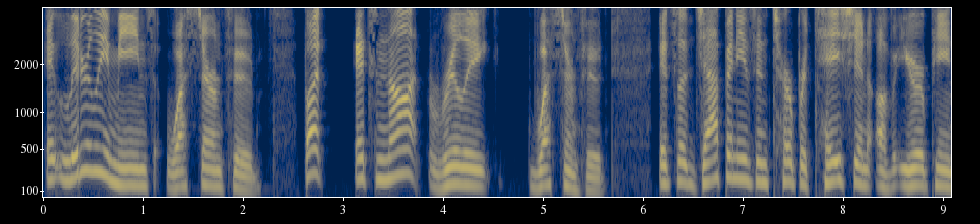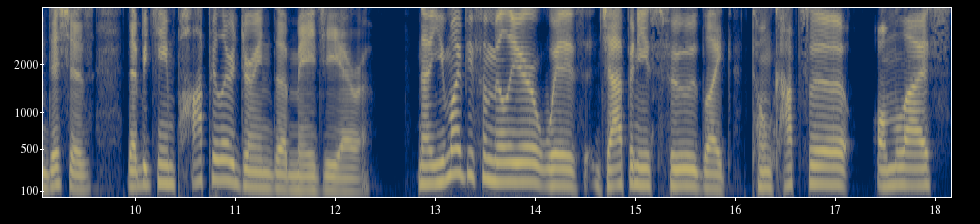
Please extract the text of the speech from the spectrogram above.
it literally means Western food, but it's not really Western food. It's a Japanese interpretation of European dishes that became popular during the Meiji era. Now, you might be familiar with Japanese food like tonkatsu, omurice,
